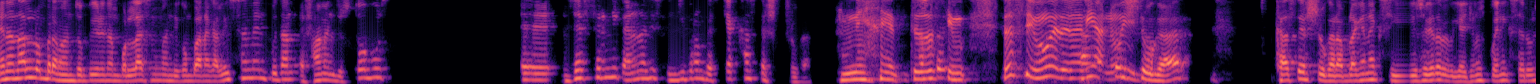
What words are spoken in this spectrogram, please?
έναν άλλο πράγμα το οποίο ήταν πολύ σημαντικό που ανακαλύψαμε που ήταν εφάμε τους τόπους ε, δεν φέρνει κανένα στην Κύπρο παιδιά caster sugar. Ναι, το θυμούμε, δεν είναι αδιανόητο. sugar, caster sugar, απλά για να εξηγήσω για, τα, για εκείνους που δεν ξέρουν,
